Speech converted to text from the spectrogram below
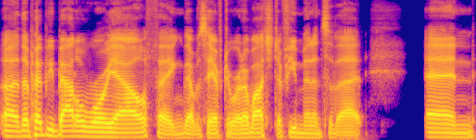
uh, the Puppy Battle Royale thing that was afterward. I watched a few minutes of that, and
